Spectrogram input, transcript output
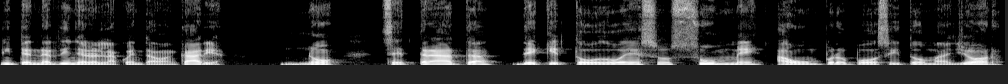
ni tener dinero en la cuenta bancaria. No, se trata de que todo eso sume a un propósito mayor,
